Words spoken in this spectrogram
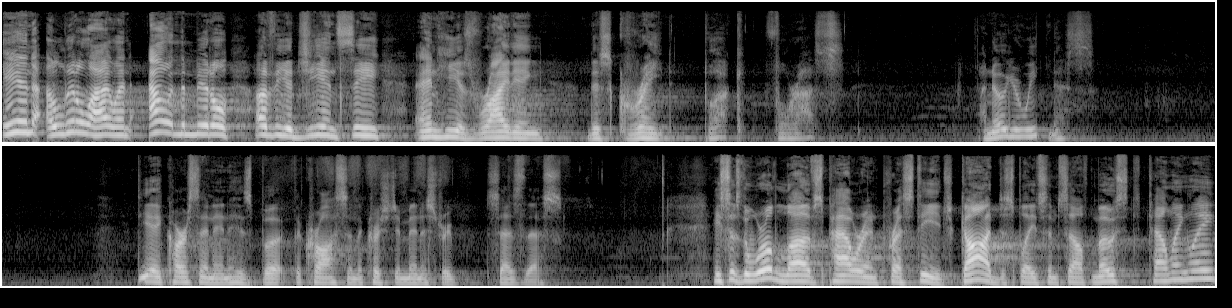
in a little island out in the middle of the Aegean Sea, and he is writing this great book for us? I know your weakness. D.A. Carson, in his book, The Cross and the Christian Ministry, says this. He says, The world loves power and prestige. God displays himself most tellingly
